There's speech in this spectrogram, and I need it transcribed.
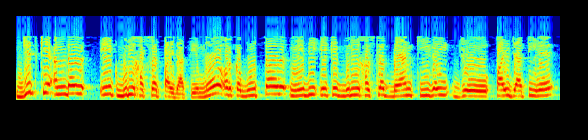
گد کے اندر ایک بری خصلت پائی جاتی ہے۔ مور اور کبوتر میں بھی ایک ایک بری خصلت بیان کی گئی جو پائی جاتی ہے۔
